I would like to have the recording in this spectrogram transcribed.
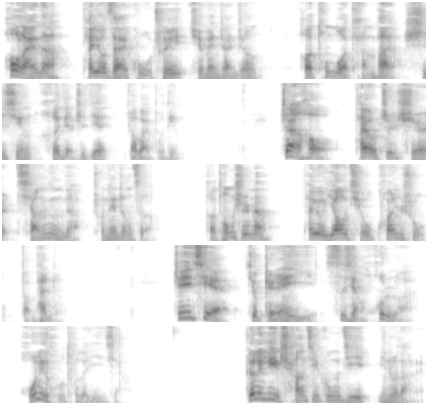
后来呢，他又在鼓吹全面战争和通过谈判实行和解之间摇摆不定。战后，他又支持强硬的重建政策，可同时呢，他又要求宽恕反叛者。这一切就给人以思想混乱、糊里糊涂的印象。格里利长期攻击民主党人，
